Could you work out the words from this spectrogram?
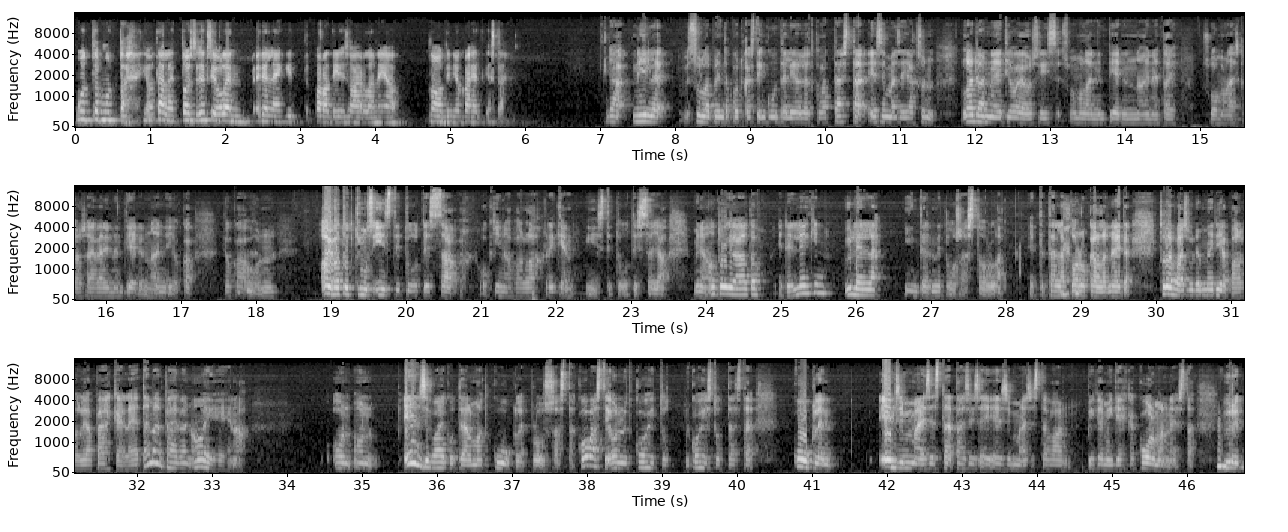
mutta, mutta joo, tällä toistaiseksi olen edelleenkin paratiisisairaalani ja nautin joka hetkestä. Ja niille Sullapinta-podcastin kuuntelijoille, jotka ovat tästä ensimmäisen jakson ladanneet, jo on siis suomalainen tiedennainen tai suomalaiskansainvälinen tiedennainen, joka, joka on aivotutkimusinstituutissa Okinavalla Riken instituutissa ja minä olen Tuija Aalto edelleenkin Ylellä internetosastolla. Että tällä porukalla näitä tulevaisuuden mediapalveluja pähkäillä. Ja tämän päivän aiheena on, on ensivaikutelmat Google Plusasta. Kovasti on nyt kohittu, kohistu tästä Googlen ensimmäisestä, tai siis ei ensimmäisestä, vaan pikemminkin ehkä kolmannesta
